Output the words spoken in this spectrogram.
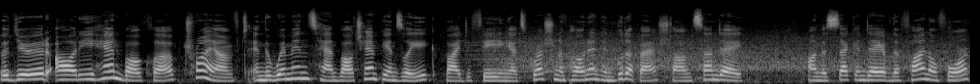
The Győr Audi Handball Club triumphed in the Women's Handball Champions League by defeating its Russian opponent in Budapest on Sunday. On the second day of the Final Four,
